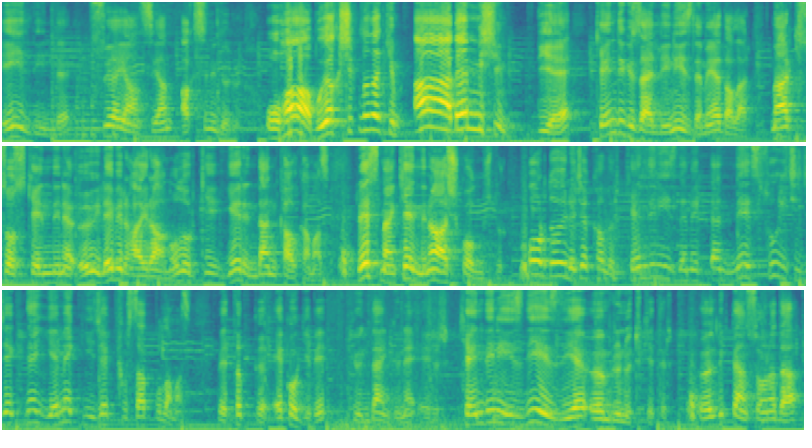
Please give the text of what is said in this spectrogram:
eğildiğinde suya yansıyan aksini görür. Oha bu yakışıklı da kim? Aa benmişim diye kendi güzelliğini izlemeye dalar. Narkisos kendine öyle bir hayran olur ki yerinden kalkamaz. Resmen kendine aşık olmuştur. Orada öylece kalır. Kendini izlemekten ne su içecek ne yemek yiyecek fırsat bulamaz. Ve tıpkı Eko gibi günden güne erir. Kendini izleye izleye ömrünü tüketir. Öldükten sonra da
